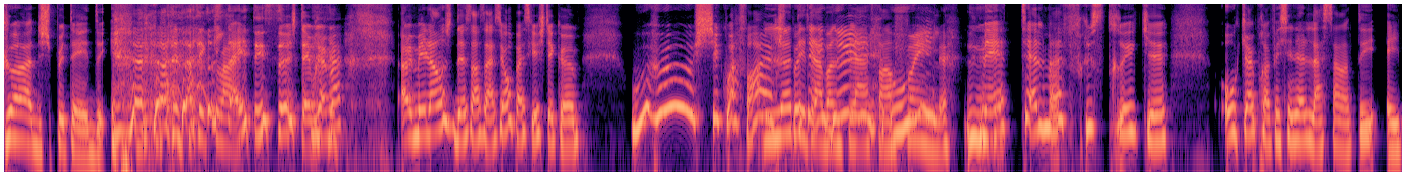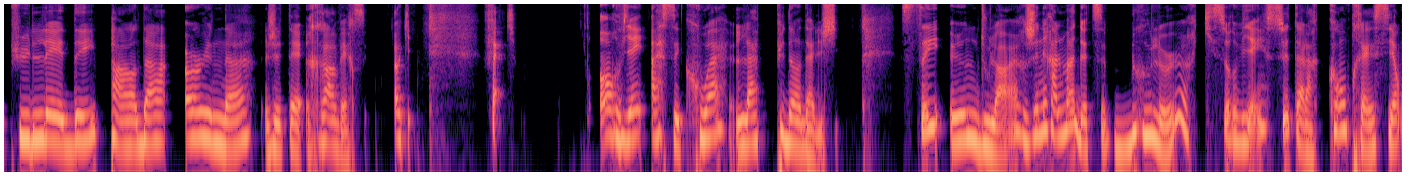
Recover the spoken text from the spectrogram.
God, je peux t'aider. C'est ça a été ça. J'étais vraiment un mélange de sensations parce que j'étais comme Wouhou, je sais quoi faire. Là, t'es à la bonne place, enfin. Oui. là. Mais tellement frustrée que aucun professionnel de la santé ait pu l'aider pendant un an. J'étais renversée. OK. Fait on revient à c'est quoi la pudendalgie? C'est une douleur généralement de type brûlure qui survient suite à la compression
